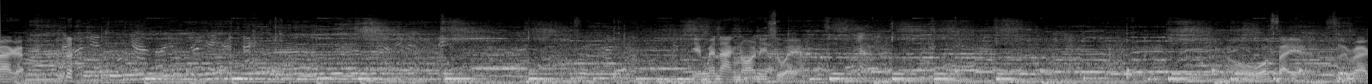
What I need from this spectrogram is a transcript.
มากอะเอ็มแม่นางน้อยนี่สวยอะโอ้โหใส่อะสวยมาก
